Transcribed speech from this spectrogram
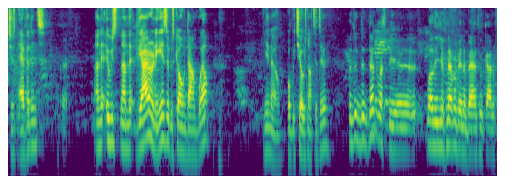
just evident. Okay. And it was, and the, the irony is, it was going down well, you know, but we chose not to do it. But th- th- that must be uh, well. You've never been a band who kind of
